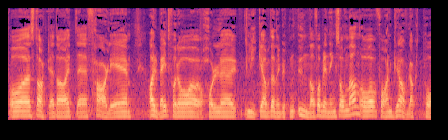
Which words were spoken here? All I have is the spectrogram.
Og starter da et eh, farlig arbeid for å holde liket av denne gutten unna forbrenningsovnene og få han gravlagt på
